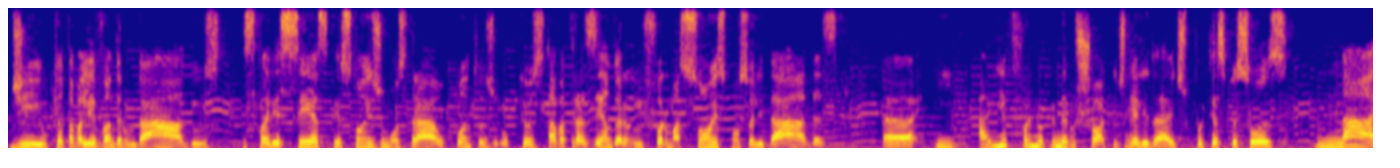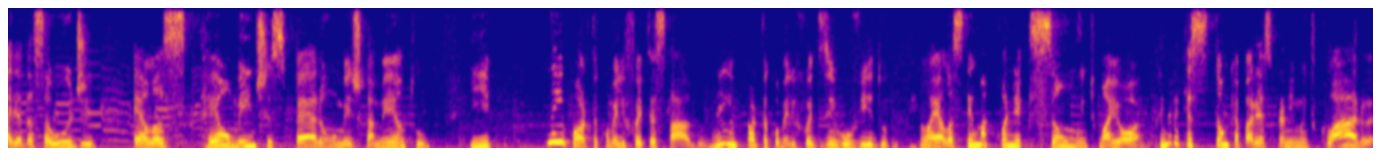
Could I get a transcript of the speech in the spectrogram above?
de o que eu estava levando eram dados, esclarecer as questões de mostrar o quanto o que eu estava trazendo eram informações consolidadas, Uh, e aí foi meu primeiro choque de realidade, porque as pessoas na área da saúde, elas realmente esperam o medicamento e nem importa como ele foi testado, nem importa como ele foi desenvolvido, não é? Elas têm uma conexão muito maior. A primeira questão que aparece para mim muito claro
